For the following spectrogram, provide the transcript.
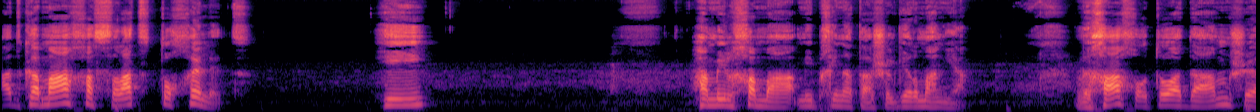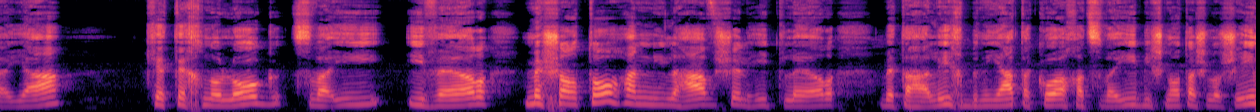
עד כמה חסרת תוחלת היא המלחמה מבחינתה של גרמניה. וכך אותו אדם שהיה כטכנולוג צבאי עיוור, משרתו הנלהב של היטלר בתהליך בניית הכוח הצבאי בשנות ה-30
